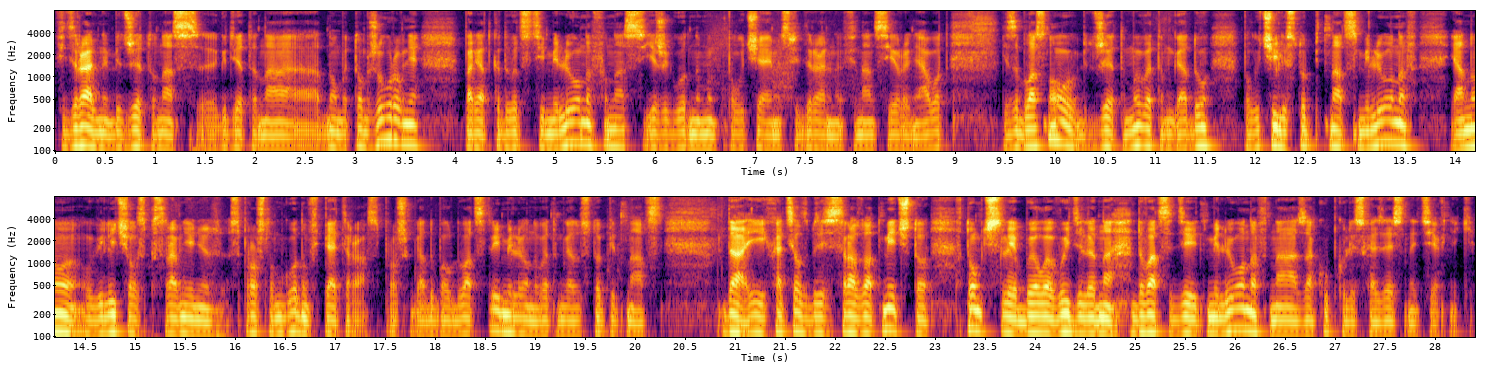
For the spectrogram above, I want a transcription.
федеральный бюджет у нас где-то на одном и том же уровне, порядка 20 миллионов у нас ежегодно мы получаем из федерального финансирования, а вот из областного бюджета мы в этом году получили 115 миллионов, и оно увеличилось по сравнению с прошлым годом в 5 раз. В прошлом году было 23 миллиона, в этом году 115. Да, и хотелось бы здесь сразу отметить, что в том числе было выделено 29 миллионов на закупку лесхозяйственной техники.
